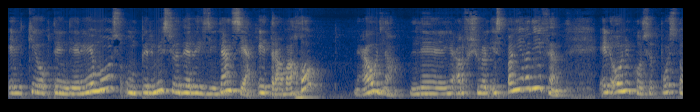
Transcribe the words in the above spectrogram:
el que obtendremos un permiso de residencia y trabajo نعاود لها اللي يعرف شويه الاسباني غادي يفهم el único supuesto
